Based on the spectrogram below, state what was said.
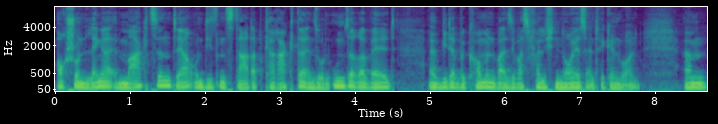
auch schon länger im Markt sind, ja, und diesen Startup-Charakter in so in unserer Welt äh, wieder bekommen, weil sie was völlig Neues entwickeln wollen. Ähm,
